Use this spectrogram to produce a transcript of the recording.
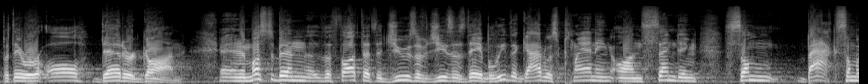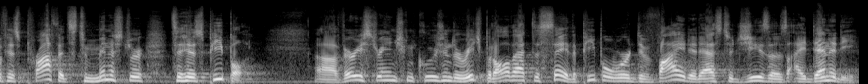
But they were all dead or gone. And it must have been the thought that the Jews of Jesus' day believed that God was planning on sending some back, some of his prophets, to minister to his people. Uh, very strange conclusion to reach, but all that to say, the people were divided as to Jesus' identity.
